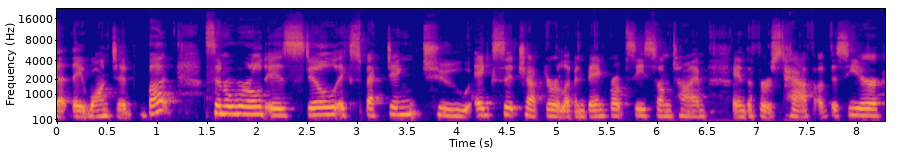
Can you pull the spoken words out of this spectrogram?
that they wanted. But Cineworld is still expecting to exit Chapter 11 bankruptcy sometime in the first half of this year.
